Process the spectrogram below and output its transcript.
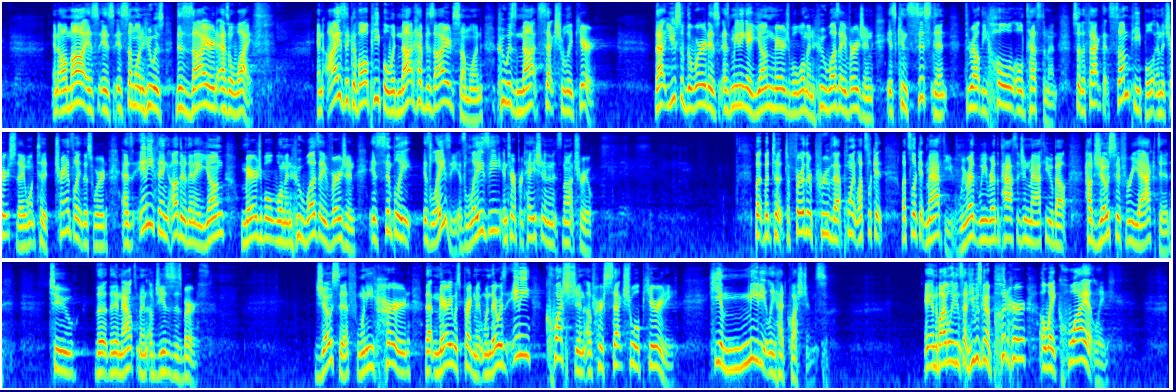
An Alma is, is, is someone who was desired as a wife. And Isaac, of all people, would not have desired someone who was not sexually pure. That use of the word as, as meaning a young marriageable woman who was a virgin is consistent throughout the whole Old Testament. So the fact that some people in the church today want to translate this word as anything other than a young marriageable woman who was a virgin is simply is lazy. It's lazy interpretation and it's not true. But, but to, to further prove that point, let's look, at, let's look at Matthew. We read, we read the passage in Matthew about how Joseph reacted to the, the announcement of Jesus' birth. Joseph, when he heard that Mary was pregnant, when there was any question of her sexual purity, he immediately had questions. And the Bible even said he was going to put her away quietly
